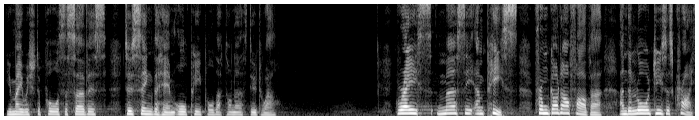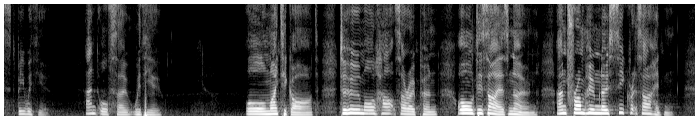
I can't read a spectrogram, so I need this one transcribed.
You may wish to pause the service to sing the hymn, All People That on Earth Do Dwell. Grace, mercy, and peace from God our Father and the Lord Jesus Christ be with you, and also with you. Almighty God, to whom all hearts are open, all desires known, and from whom no secrets are hidden,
